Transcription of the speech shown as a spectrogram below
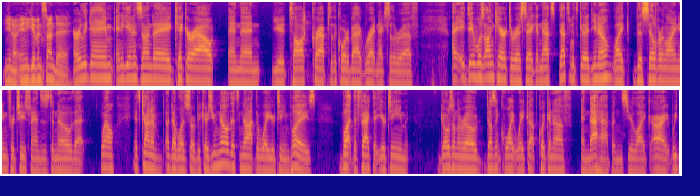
you know, any given Sunday. Early game, any given Sunday, kicker out, and then you talk crap to the quarterback right next to the ref. I- It, it was uncharacteristic, and that's that's what's good, you know. Like the silver lining for Chiefs fans is to know that, well, it's kind of a double edged sword because you know that's not the way your team plays, but the fact that your team goes on the road, doesn't quite wake up quick enough, and that happens, you're like, all right, we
